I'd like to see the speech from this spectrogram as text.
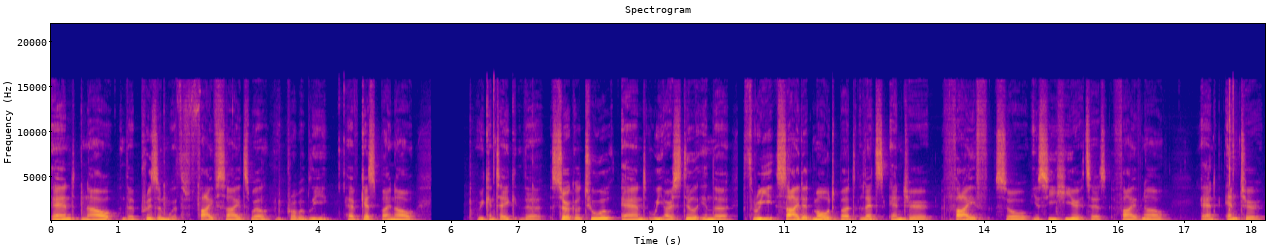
And now the prism with five sides. Well, you probably have guessed by now we can take the circle tool and we are still in the three-sided mode, but let's enter five. So you see here it says five now and enter.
